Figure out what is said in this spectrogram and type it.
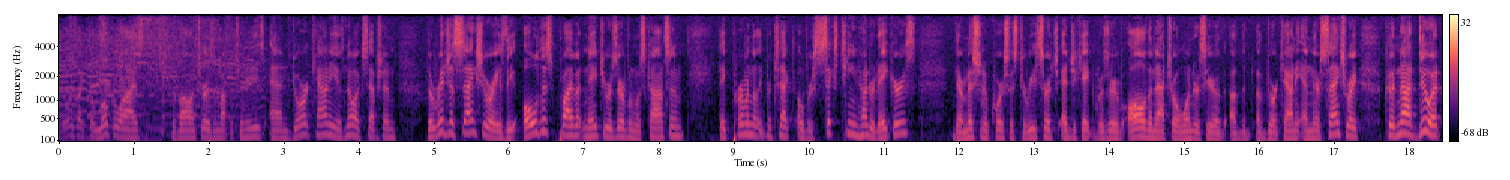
We always like to localize the volunteerism opportunities, and Door County is no exception. The Ridges Sanctuary is the oldest private nature reserve in Wisconsin. They permanently protect over 1,600 acres. Their mission, of course, is to research, educate, and preserve all the natural wonders here of, of, the, of Door County. And their sanctuary could not do it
